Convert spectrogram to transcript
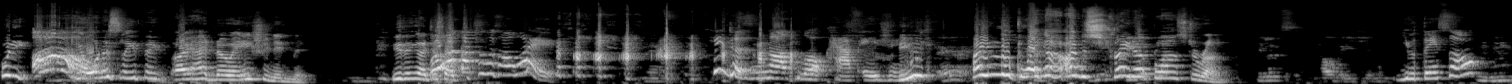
What do you? Oh! You honestly think I had no Asian in me? You think I Bro, just I had? thought you was all white. He does not look half Asian. You, I look like a, I'm a straight up blasteran. He looks half Asian. You think so? Mm-hmm.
